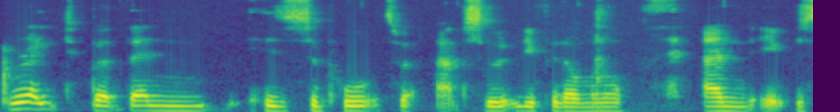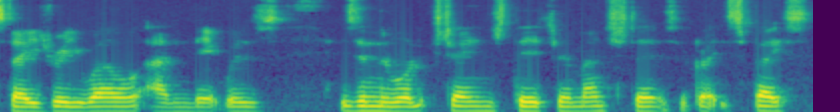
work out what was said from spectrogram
great, but then his supports were absolutely phenomenal, and it was staged really well, and it was is in the Royal Exchange Theatre in Manchester. It's a great space,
